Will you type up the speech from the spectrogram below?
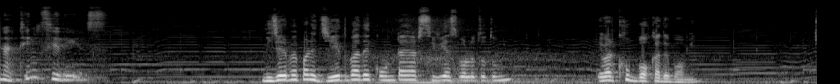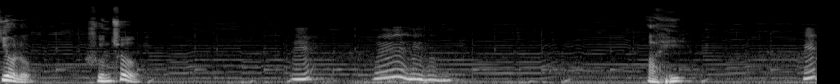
নাথিং সিরিয়াস নিজের ব্যাপারে জেদ বাদে কোনটায় আর সিরিয়াস বলো তো তুমি? এবার খুব বকা দেবো আমি। কি হলো? শুনছো? হুম? হুম হুম হুম আহি। হুম?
